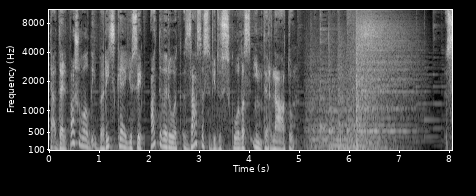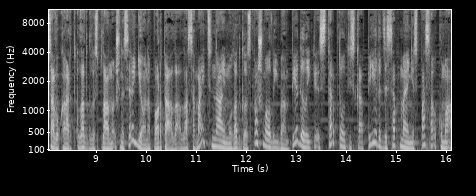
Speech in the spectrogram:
Tādēļ pašvaldība riskējusi atverot Zasas vidusskolas internātu. Savukārt Latvijas plānošanas reģiona portālā lasām aicinājumu Latvijas pašvaldībām piedalīties starptautiskā pieredzes apmaiņas pasākumā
